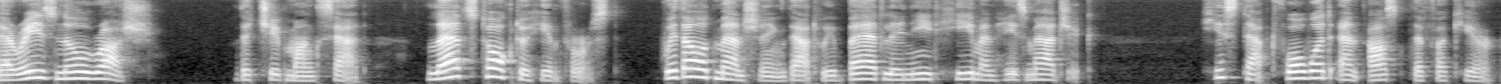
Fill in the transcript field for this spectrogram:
There is no rush, the chipmunk said. Let's talk to him first, without mentioning that we badly need him and his magic. He stepped forward and asked the fakir,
